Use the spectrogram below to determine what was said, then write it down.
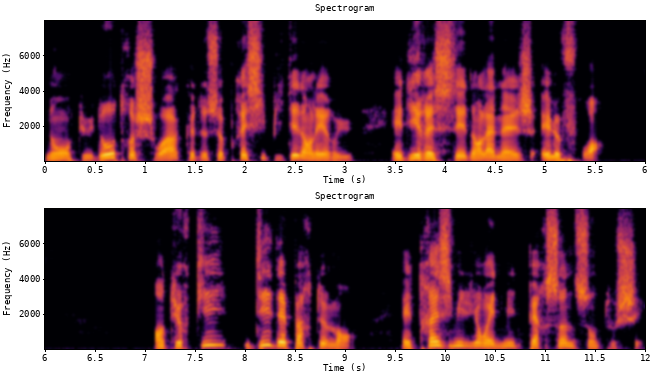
n'ont eu d'autre choix que de se précipiter dans les rues et d'y rester dans la neige et le froid. En Turquie, dix départements et treize millions et demi de personnes sont touchées.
